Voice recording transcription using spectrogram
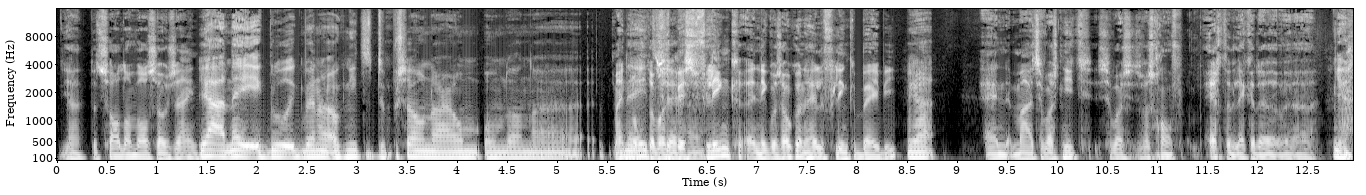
ja, dat zal dan wel zo zijn. Ja, nee, ik bedoel, ik ben er ook niet de persoon naar om, om dan eh Mijn nee dochter te was zeggen. best flink en ik was ook een hele flinke baby. Ja, En, maar ze was niet, ze was, ze was gewoon echt een lekkere eh, ja,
